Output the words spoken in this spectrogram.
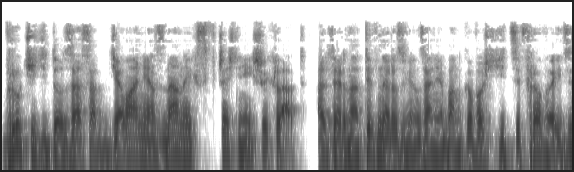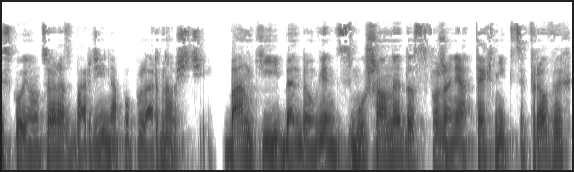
wrócić do zasad działania znanych z wcześniejszych lat. Alternatywne rozwiązania bankowości cyfrowej zyskują coraz bardziej na popularności. Banki będą więc zmuszone do stworzenia technik cyfrowych,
